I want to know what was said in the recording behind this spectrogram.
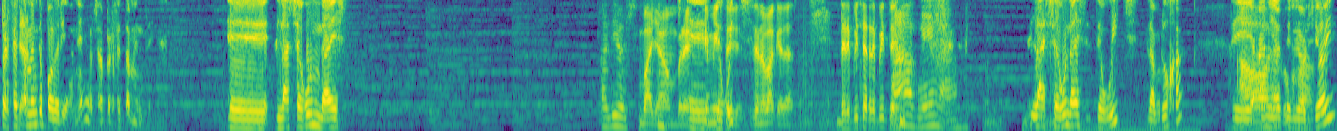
perfectamente podrían, ¿eh? O sea, perfectamente. Eh, la segunda es Adiós. Vaya, hombre, Eh, qué misterio. Se nos va a quedar. De repite, repite. Ah, venga. la segunda es The Witch, la bruja, de Ah, Anya. Taylor Joy,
